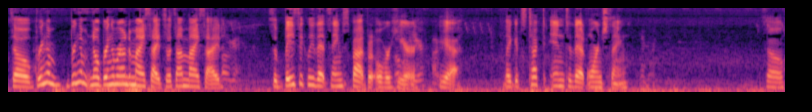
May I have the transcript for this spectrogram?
So bring him, bring him, no, bring him around to my side. So it's on my side. Okay. So basically that same spot, but over here. here? Okay. Yeah. Like it's tucked into that orange thing. Okay. So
